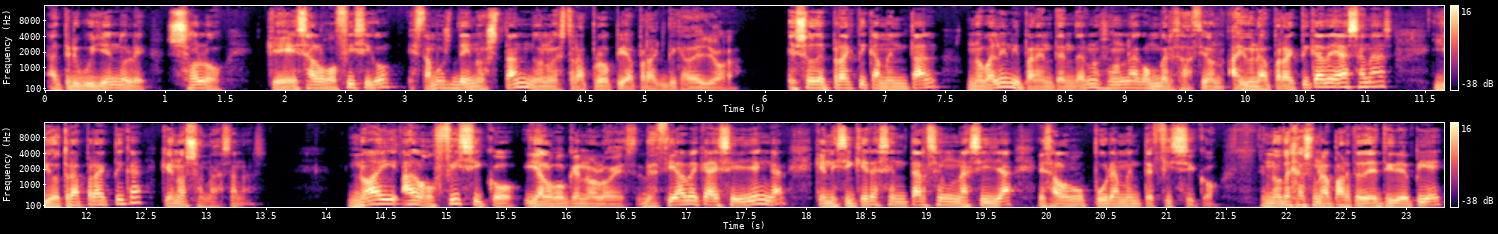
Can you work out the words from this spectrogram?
atribuyéndole solo que es algo físico, estamos denostando nuestra propia práctica de yoga. Eso de práctica mental no vale ni para entendernos en una conversación. Hay una práctica de asanas y otra práctica que no son asanas. No hay algo físico y algo que no lo es. Decía BKS Yengar que ni siquiera sentarse en una silla es algo puramente físico. No dejas una parte de ti de pie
